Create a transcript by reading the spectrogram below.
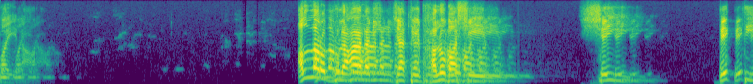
হয় না। আল্লাহ রব্বুল আলামিন যাকে ভালোবাসেন সেই ব্যক্তি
